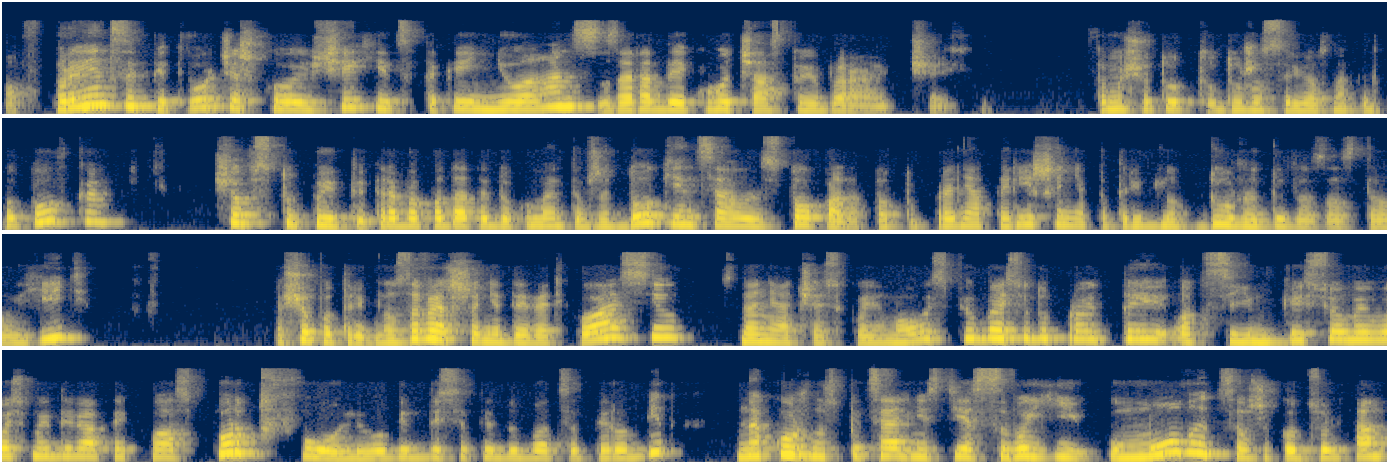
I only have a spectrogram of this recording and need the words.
В принципі, творчі школи в Чехії це такий нюанс, заради якого часто обирають Чехію. Тому що тут дуже серйозна підготовка. Щоб вступити, треба подати документи вже до кінця листопада, тобто прийняти рішення потрібно дуже-дуже заздалегідь. А Що потрібно? Завершені 9 класів, знання чеської мови, співбесіду пройти, оцінки 7, 8, 9 клас, портфоліо від 10 до 20 робіт. На кожну спеціальність є свої умови, це вже консультант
